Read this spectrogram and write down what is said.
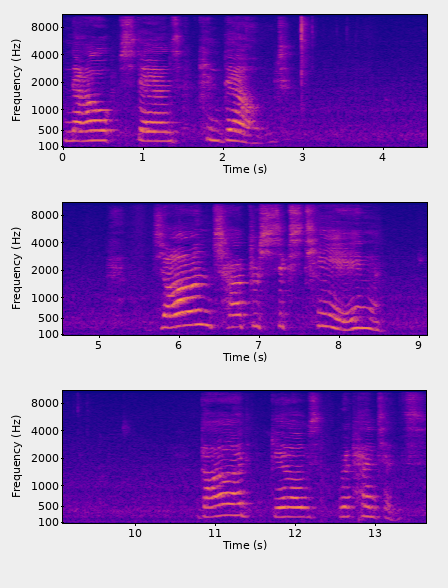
now stands condemned. John chapter 16, God gives repentance.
